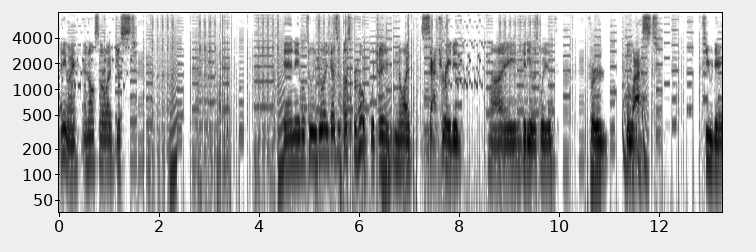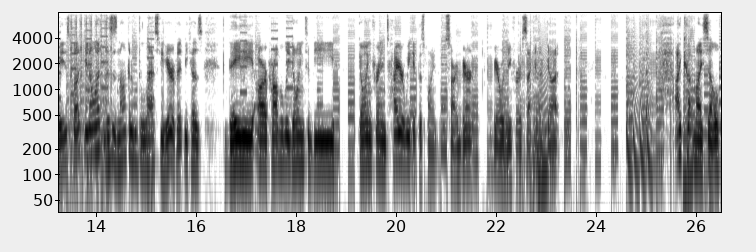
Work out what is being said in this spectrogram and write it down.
Anyway, and also I've just been able to enjoy Desert Bus for Hope, which I know I've saturated my videos with for the last few days, but you know what? This is not going to be the last you hear of it because they are probably going to be going for an entire week at this point. Sorry, bear, bear with me for a second. I've got... I cut myself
